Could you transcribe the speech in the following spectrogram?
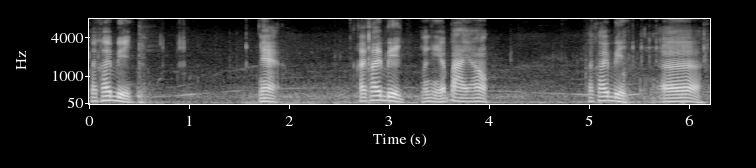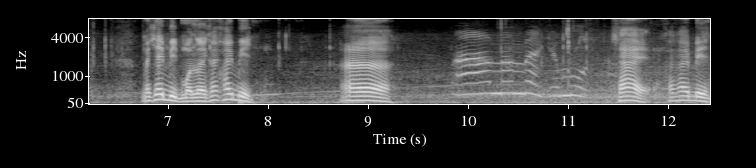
ค่อยๆบิด เนี่ย ค่อยๆบิด มันถึงจะไปเอาค่อยๆบิด เออ ไม่ใช่บิดหมดเลย ค่อยๆบิด เออป้ามันแบกจะหมด ใช่ ค่อยๆบิด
